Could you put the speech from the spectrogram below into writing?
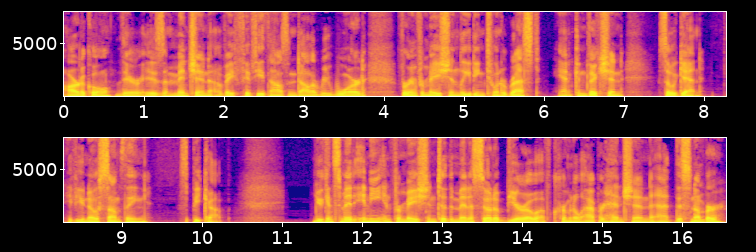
article, there is a mention of a $50,000 reward for information leading to an arrest and conviction. So, again, if you know something, speak up. You can submit any information to the Minnesota Bureau of Criminal Apprehension at this number,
